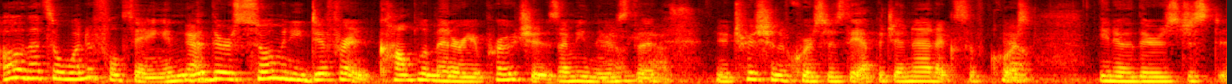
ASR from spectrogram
Oh, that's a wonderful thing. And Yeah. there's so many different complementary approaches. I mean, there's Oh, the yes. nutrition, of course, there's the epigenetics, of course. You know, there's just uh,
